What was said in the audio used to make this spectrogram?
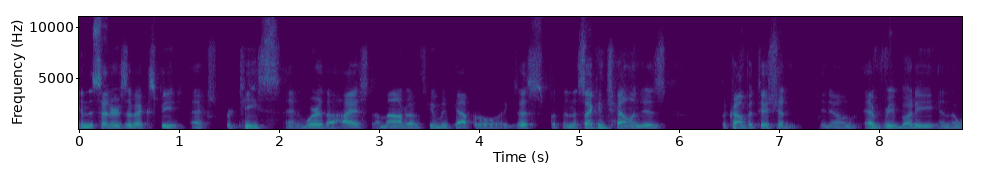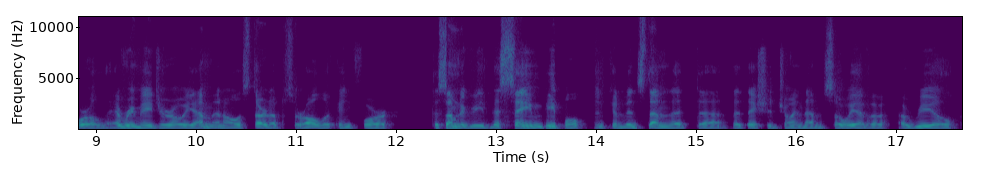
in the centers of exp- expertise and where the highest amount of human capital exists. But then the second challenge is the competition. You know, everybody in the world, every major OEM and all the startups are all looking for to some degree the same people and convince them that uh, that they should join them. So we have a, a real,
